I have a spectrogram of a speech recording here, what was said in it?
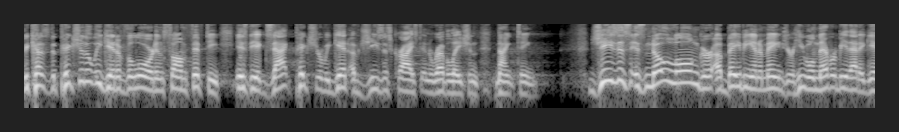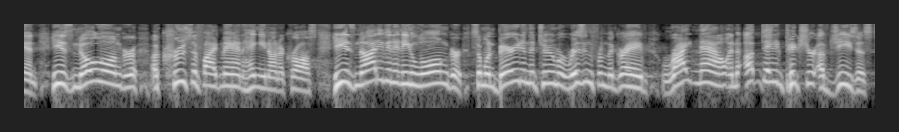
Because the picture that we get of the Lord in Psalm 50 is the exact picture we get of Jesus Christ in Revelation 19. Jesus is no longer a baby in a manger. He will never be that again. He is no longer a crucified man hanging on a cross. He is not even any longer someone buried in the tomb or risen from the grave. Right now, an updated picture of Jesus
